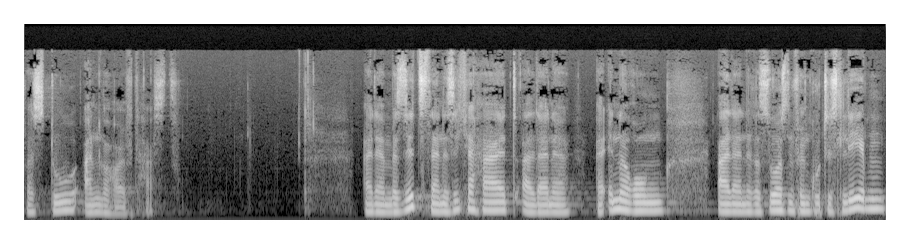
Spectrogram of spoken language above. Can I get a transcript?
was du angehäuft hast? All dein Besitz, deine Sicherheit, all deine Erinnerungen, all deine Ressourcen für ein gutes Leben.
